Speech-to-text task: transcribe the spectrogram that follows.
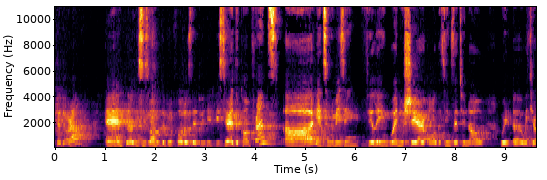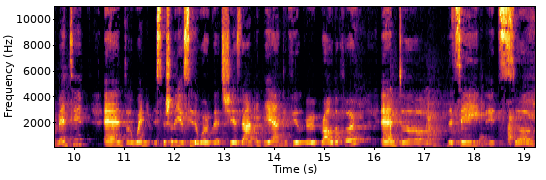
Fedora. And uh, this is one of the group photos that we did this year at the conference. Uh, it's an amazing feeling when you share all the things that you know with, uh, with your mentee. And uh, when, especially, you see the work that she has done in the end, you feel very proud of her. And um, let's say it's um,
